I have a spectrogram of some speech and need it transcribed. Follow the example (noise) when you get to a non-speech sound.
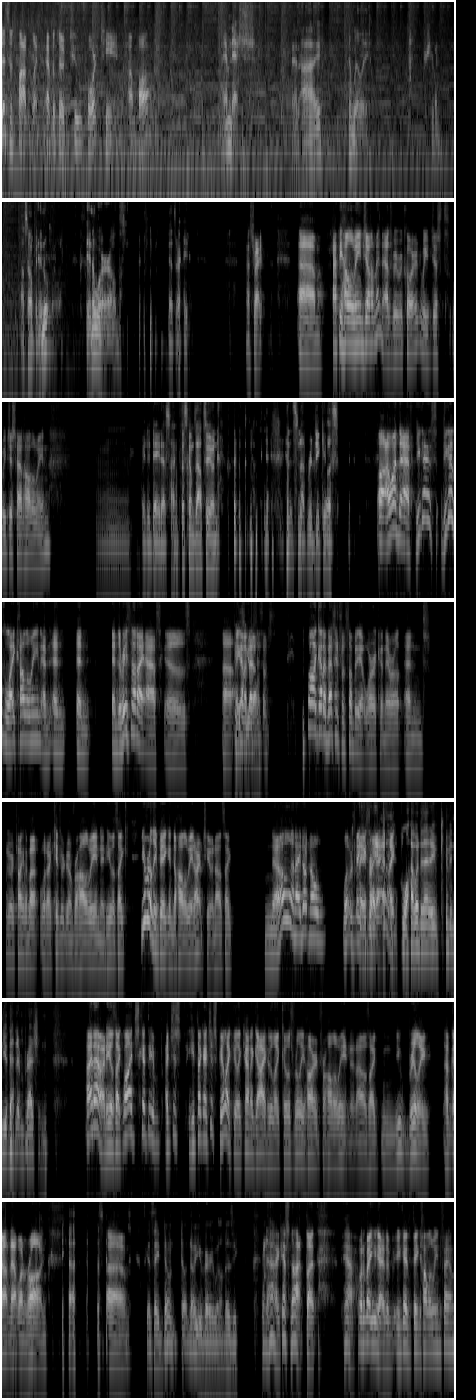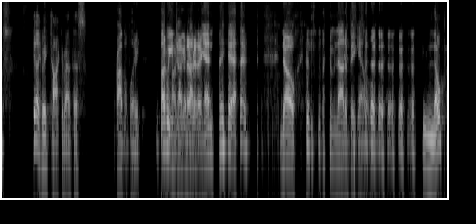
This is Podflix, episode 214. I'm Paul. I am Nish. And I am Willie. I was hoping In a, in a world. (laughs) that's right. That's right. Um, happy Halloween, gentlemen. As we record, we just we just had Halloween. Mm, way to date us. I hope this comes out soon, (laughs) and it's not ridiculous. Well, I wanted to ask, do you guys do you guys like Halloween? And and and and the reason that I ask is uh, I got a message don't. from well, I got a message from somebody at work, and they were and we were talking about what our kids were doing for Halloween, and he was like, "You're really big into Halloween, aren't you?" And I was like, "No," and I don't know what would make you say (laughs) that. Like Why would that have given you that impression? I know, and he was like, "Well, I just get the, I just," he's like, "I just feel like you're the kind of guy who like goes really hard for Halloween," and I was like, "Mm, "You really have gotten that one wrong." (laughs) Yeah. (laughs) I Um, was gonna say, don't don't know you very well, does he? No, I guess not. But yeah, what about you guys? Are you guys big Halloween fans? I feel like we've talked about this. Probably, but we can talk about it again. yeah. (laughs) No, (laughs) I'm not a big Halloween. (laughs) Nope.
